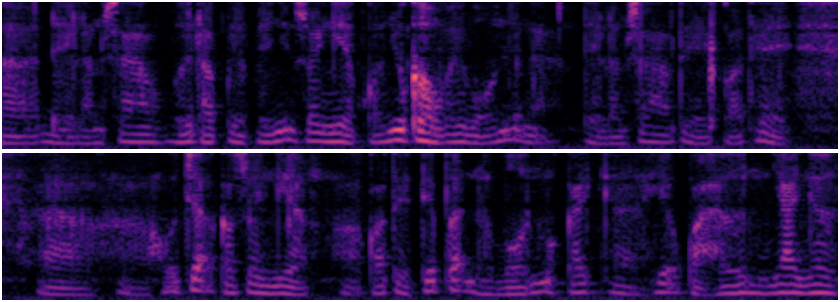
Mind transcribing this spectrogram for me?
à, để làm sao với đặc biệt với những doanh nghiệp có nhu cầu vay vốn chẳng hạn để làm sao để có thể hỗ trợ các doanh nghiệp họ có thể tiếp cận được vốn một cách hiệu quả hơn nhanh hơn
